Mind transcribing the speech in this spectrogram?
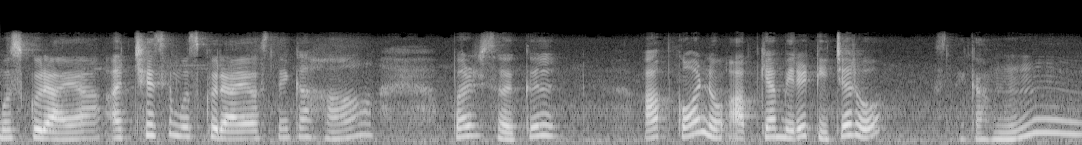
मुस्कुराया, अच्छे से मुस्कुराया। उसने कहा हाँ पर सर्कल आप कौन हो? आप क्या मेरे टीचर हो? उसने कहा हम्म।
